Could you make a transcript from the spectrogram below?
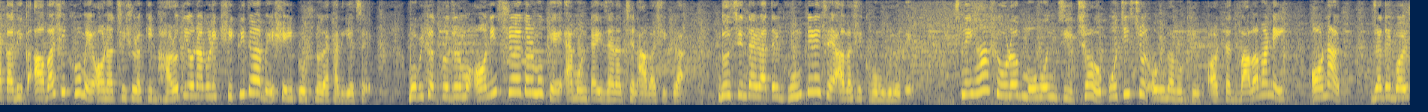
একাধিক আবাসিক হোমে অনাথ শিশুরা কি ভারতীয় নাগরিক স্বীকৃতি পাবে সেই প্রশ্ন দেখা দিয়েছে। ভবিষ্যৎ প্রজন্ম অনিশ্চয়তার মুখে এমনটাই জানাচ্ছেন আবাসিকরা। দুশ্চিন্তায় রাতের ঘুম কেড়েছে আবাসিক হোমগুলোতে। স্নেহা, সৌরভ, মোহন, জিৎ সহ পঁচিশ জন অভিভাবকহীন, অর্থাৎ বাবা মানেই অনাথ, যাদের বয়স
